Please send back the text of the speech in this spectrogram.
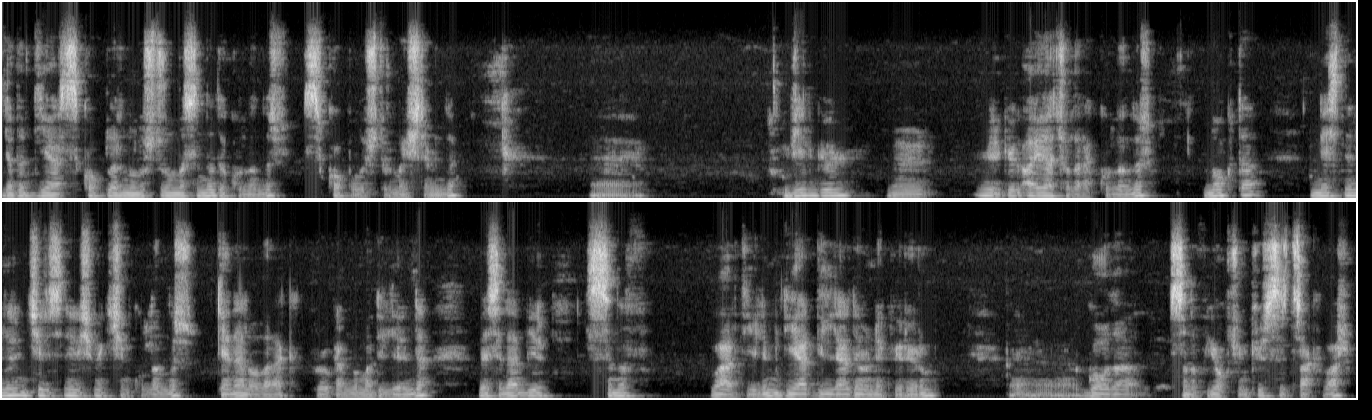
ya da diğer skopların oluşturulmasında da kullanılır. Skop oluşturma işleminde. Ee, virgül e, virgül ayraç olarak kullanılır. Nokta nesnelerin içerisine erişmek için kullanılır. Genel olarak programlama dillerinde. Mesela bir sınıf var diyelim. Diğer dillerden örnek veriyorum. Ee, Go'da sınıf yok çünkü struct var.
